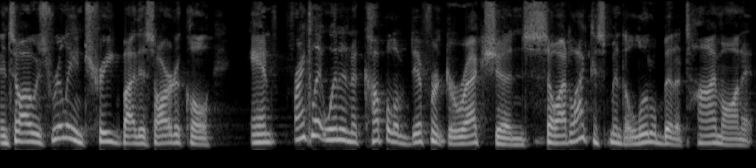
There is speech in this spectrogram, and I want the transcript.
And so I was really intrigued by this article. And frankly, it went in a couple of different directions. So I'd like to spend a little bit of time on it.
